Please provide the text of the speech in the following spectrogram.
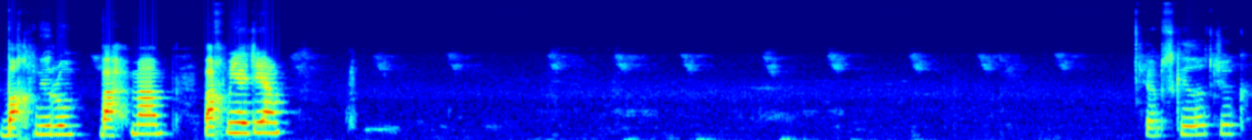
Bakmıyorum. Bakmam. Bakmayacağım. Jumpscare atacak.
